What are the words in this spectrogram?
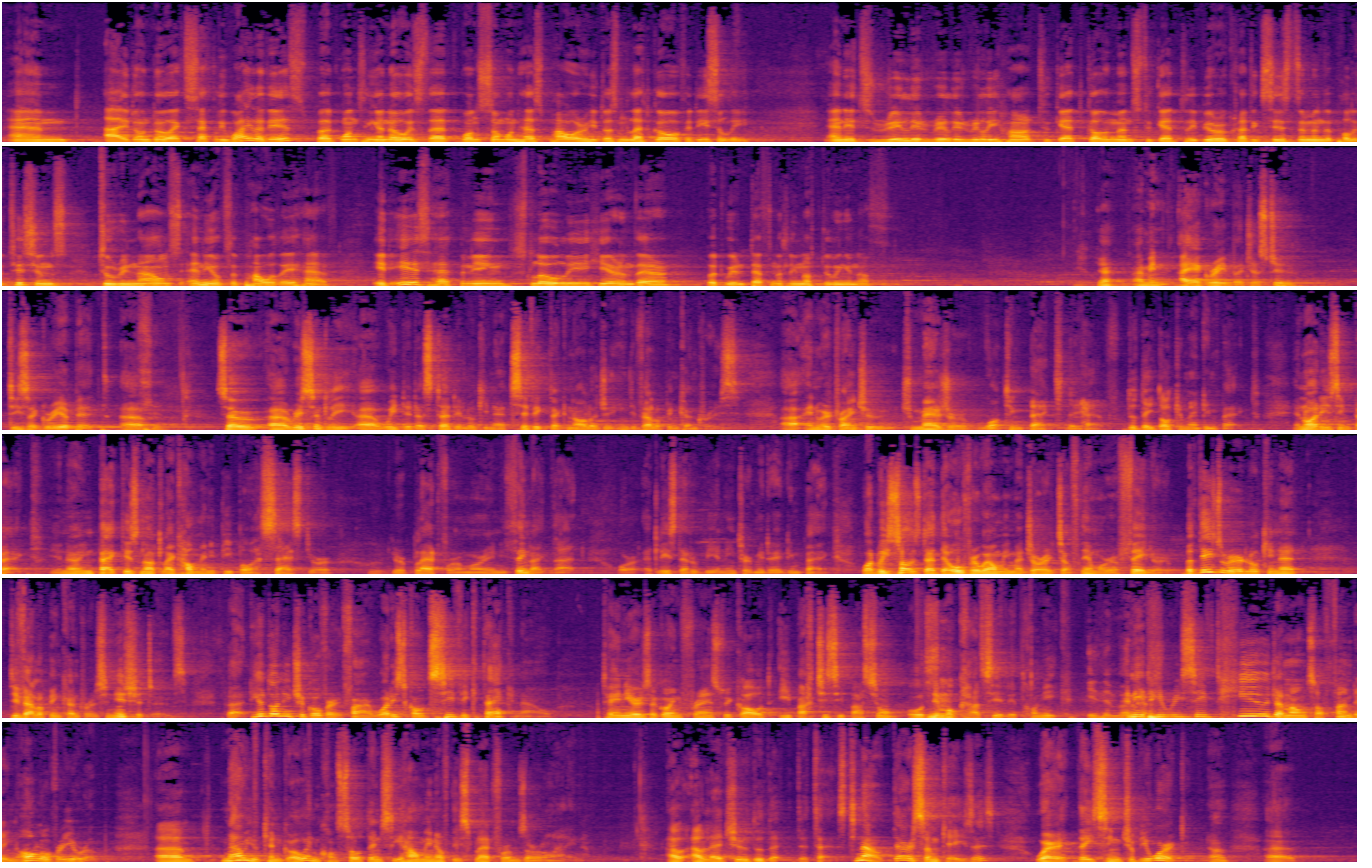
And I don't know exactly why that is, but one thing I know is that once someone has power, he doesn't let go of it easily. And it's really, really, really hard to get governments, to get the bureaucratic system and the politicians to renounce any of the power they have. It is happening slowly here and there, but we're definitely not doing enough. Yeah, I mean, I agree, but just to disagree a bit. Uh, so uh, recently, uh, we did a study looking at civic technology in developing countries. Uh, and we're trying to, to measure what impact they have. Do they document impact? And what is impact? You know, impact is not like how many people accessed your, your platform or anything like that, or at least that would be an intermediate impact. What we saw is that the overwhelming majority of them were a failure. But these were looking at developing countries initiatives. But you don't need to go very far. What is called civic tech now 10 years ago in France, we called e-participation, or démocratie électronique. And it he received huge amounts of funding all over Europe. Um, now you can go and consult and see how many of these platforms are online. I'll, I'll let you do the, the, test. Now, there are some cases where they seem to be working. You know? Uh,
